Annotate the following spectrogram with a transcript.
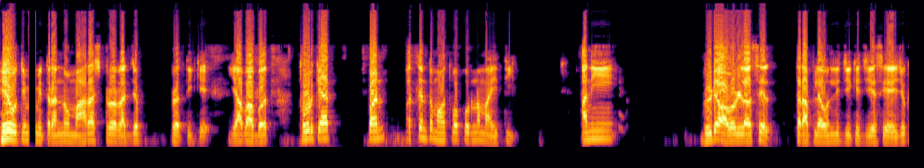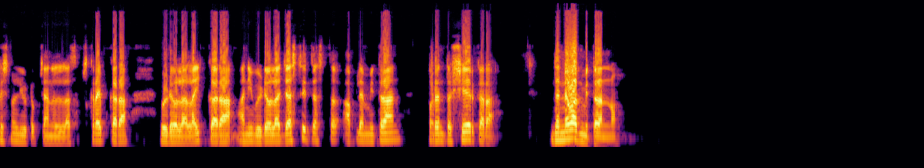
हे होते मित्रांनो महाराष्ट्र राज्य प्रतीके. याबाबत थोडक्यात पण अत्यंत महत्त्वपूर्ण माहिती. आणि व्हिडिओ आवडला असेल तर आपल्या only G K G S या एज्युकेशनल युट्यूब चॅनलला सबस्क्राईब करा. व्हिडिओला लाईक करा आणि व्हिडिओला जास्तीत जास्त आपल्या मित्रांपर्यंत शेअर करा. धन्यवाद मित्रांनो.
